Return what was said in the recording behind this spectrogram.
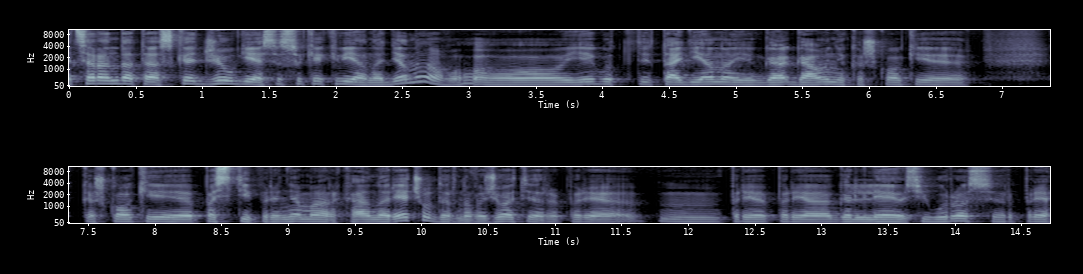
atsiranda tas, kad džiaugiesi su kiekviena diena, o jeigu tą dieną gauni kažkokį kažkokį pastiprinimą ar ką norėčiau dar nuvažiuoti ir prie, prie, prie Galilėjos jūros ir prie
